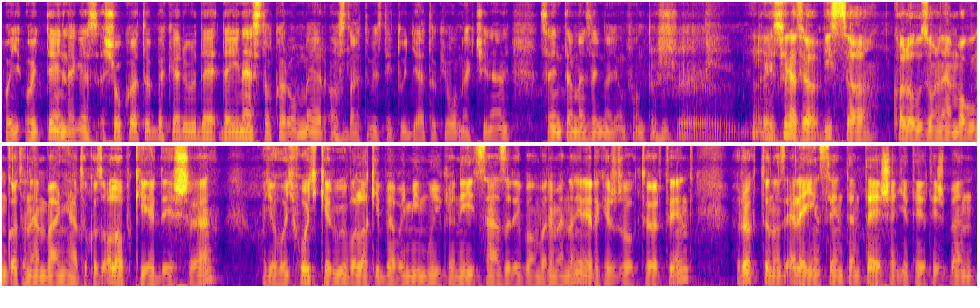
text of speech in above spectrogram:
hogy, hogy tényleg ez sokkal többe kerül, de, de én ezt akarom, mert azt látom, hogy ezt itt tudja tudjátok jól megcsinálni. Szerintem ez egy nagyon fontos uh-huh. Én visszakalauzolnám magunkat, ha nem bánjátok az alapkérdésre, hogy ahogy hogy kerül valakibe, vagy mi mondjuk a 4 ban van, mert nagyon érdekes dolog történt. Rögtön az elején szerintem teljesen egyetértésben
